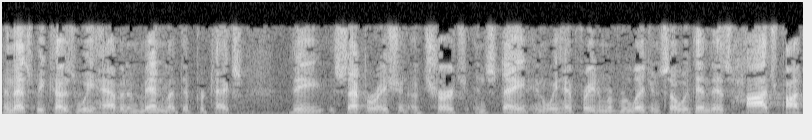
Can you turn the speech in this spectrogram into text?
And that's because we have an amendment that protects the separation of church and state, and we have freedom of religion. So within this hodgepodge,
